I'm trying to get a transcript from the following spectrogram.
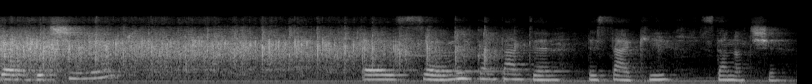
de Chile. Es eh, muy contente de estar aquí esta noche.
